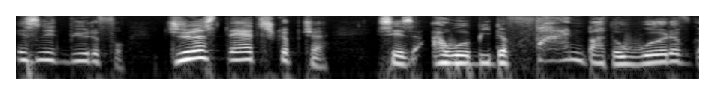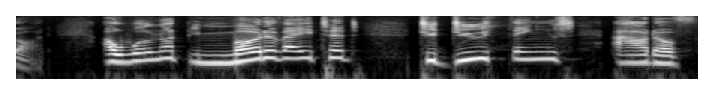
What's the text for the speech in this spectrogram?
Isn't it beautiful? Just that scripture says, I will be defined by the Word of God. I will not be motivated to do things out of,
